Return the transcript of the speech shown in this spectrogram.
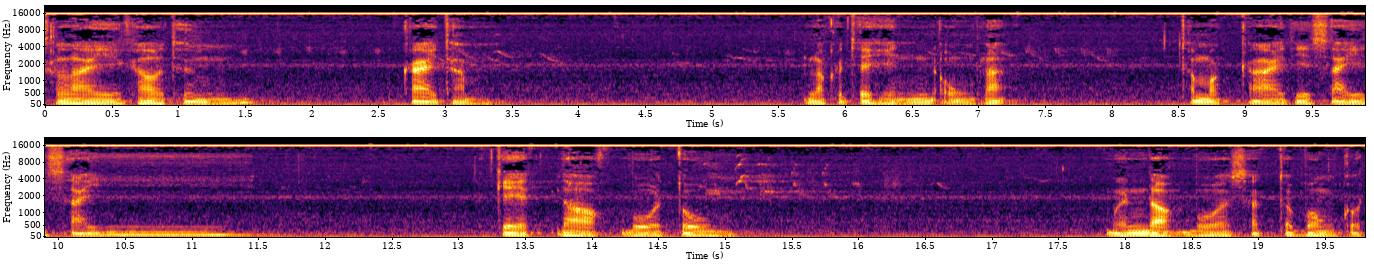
ใครเข้าถึงกายธรรม เราก็จะเห็นองค์พระ ธรรมกายที่ใสใสเกตดอกบัวตูม เหมือนดอกบัวสัตบงกฎ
